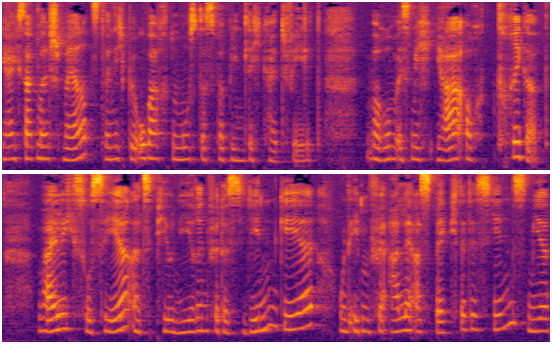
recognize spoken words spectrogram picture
ja, ich sag mal, schmerzt, wenn ich beobachten muss, dass Verbindlichkeit fehlt. Warum es mich ja auch triggert, weil ich so sehr als Pionierin für das Yin gehe und eben für alle Aspekte des Yins mir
